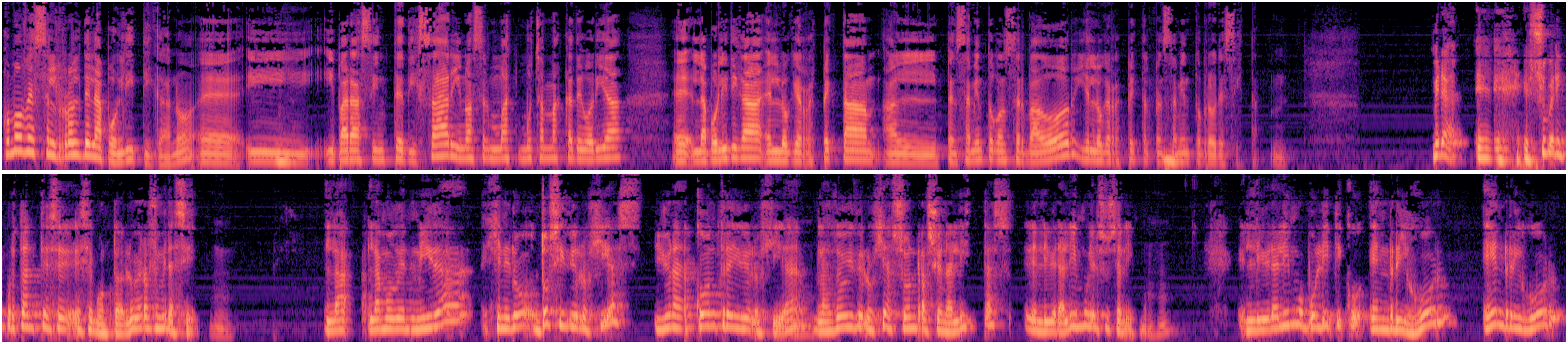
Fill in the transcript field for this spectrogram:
¿Cómo ves el rol de la política, no? Eh, y, y, para sintetizar y no hacer más, muchas más categorías, eh, la política en lo que respecta al pensamiento conservador y en lo que respecta al pensamiento progresista. Mm. Mira, eh, es súper importante ese, ese, punto. Lo voy a resumir así. Mm. La, la, modernidad generó dos ideologías y una contraideología. Las dos ideologías son racionalistas, el liberalismo y el socialismo. El liberalismo político, en rigor, en rigor,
